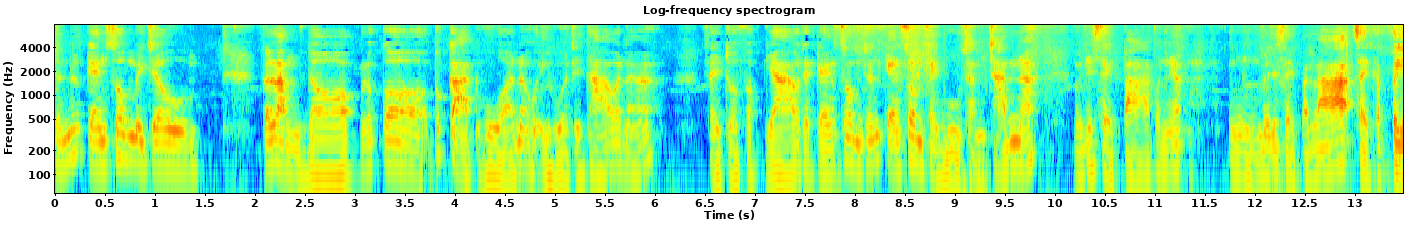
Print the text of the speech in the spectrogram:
ฉันนะแกงส้มไม่เจ้ากระลำดอกแล้วก็ประกาศหัวนะไอหัวใจเท้านะ ใส่ถั่วฝักยาวแต่แกงส้มฉันแกงส้มใส่หมูสามชั้นนะไม่ได้ใส่ปลาคนเนี้ยอืมไม่ได้ใส่ปลาร้าใส่กะปิ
